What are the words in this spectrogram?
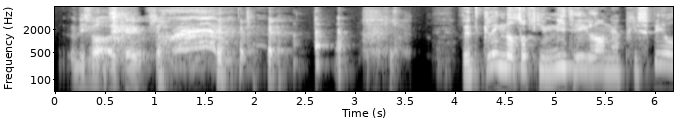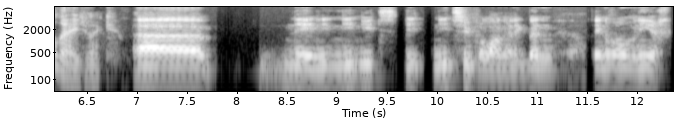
die is wel oké of zo. Dit klinkt alsof je hem niet heel lang hebt gespeeld eigenlijk. Eh, nee, niet, niet, niet, niet, niet super lang. En ik ben op de een of andere manier.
